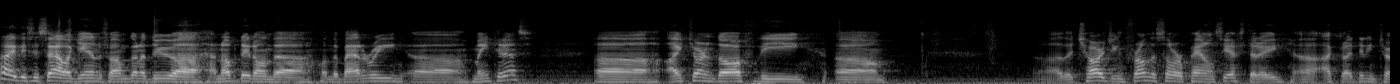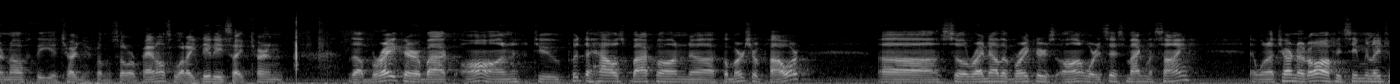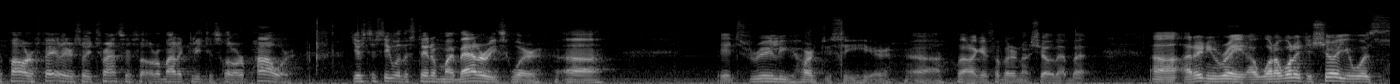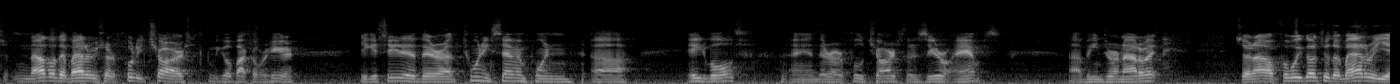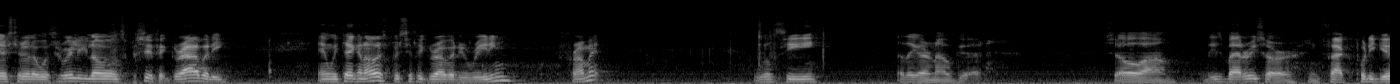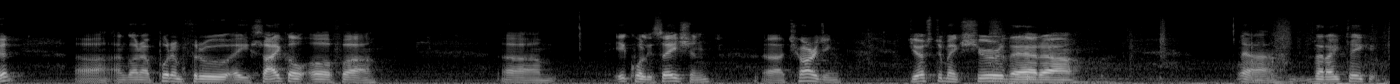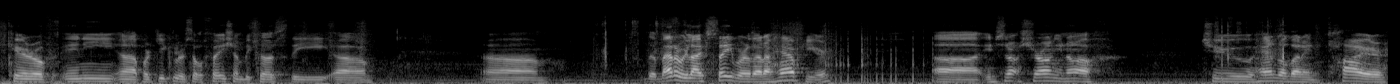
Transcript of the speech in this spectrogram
Hi, this is Al again. So I'm gonna do uh, an update on the on the battery uh, maintenance. Uh, I turned off the um, uh, the charging from the solar panels yesterday. Uh, actually, I didn't turn off the charging from the solar panels. What I did is I turned the breaker back on to put the house back on uh, commercial power. so right now the breaker is on where it says MagnaSine. And when I turn it off, it simulates a power failure, so it transfers automatically to solar power. Just to see what the state of my batteries were. Uh, it's really hard to see here. Uh, well, I guess I better not show that, but uh, at any rate, uh, what I wanted to show you was now that the batteries are fully charged, let me go back over here, you can see that they're at 27.8 uh, volts, and they are full charge, there's zero amps uh, being drawn out of it. So now if we go to the battery yesterday that was really low on specific gravity and we take another specific gravity reading from it, we'll see that they are now good. So um, these batteries are in fact pretty good. Uh, I'm gonna put them through a cycle of uh, um, equalization uh, charging just to make sure that uh, that I take care of any uh, particular sulfation because the uh, the battery life saver that I have here uh, is not strong enough to handle that entire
